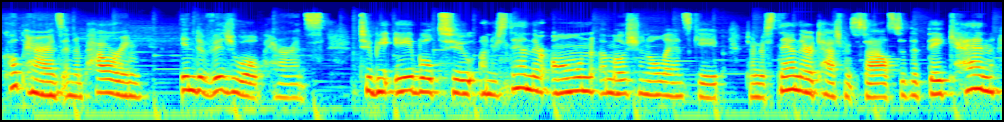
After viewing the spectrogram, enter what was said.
co parents and empowering individual parents to be able to understand their own emotional landscape, to understand their attachment style, so that they can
